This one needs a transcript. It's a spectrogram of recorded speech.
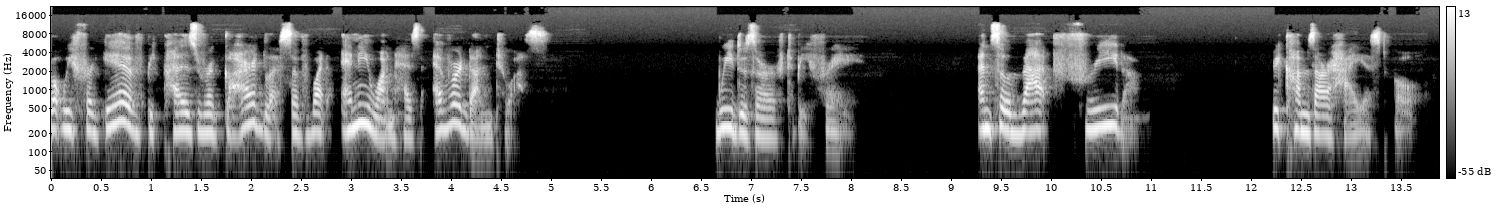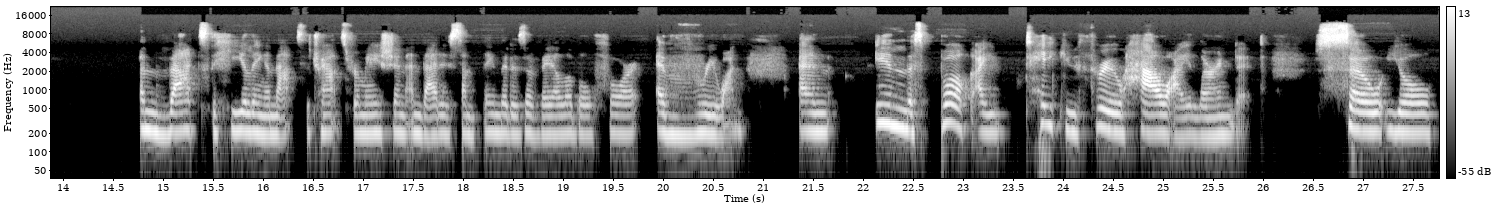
but we forgive because regardless of what anyone has ever done to us, we deserve to be free. And so that freedom becomes our highest goal. And that's the healing and that's the transformation. And that is something that is available for everyone. And in this book, I take you through how I learned it. So you'll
